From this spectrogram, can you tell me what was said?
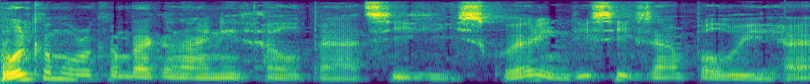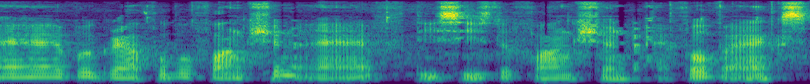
Welcome or welcome back and I need help at c square. In this example we have a graph of a function f. This is the function f of x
